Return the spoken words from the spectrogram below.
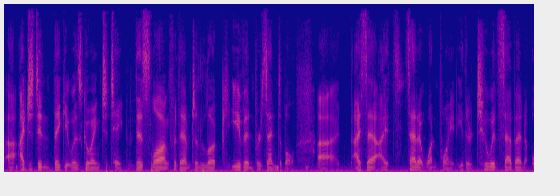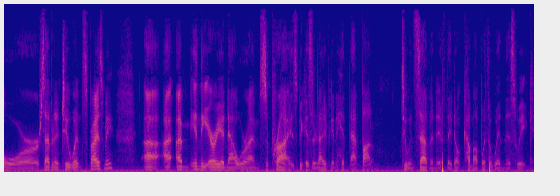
Uh, I just didn't think it was going to take this long for them to look even presentable. Uh, I said I said at one point either two and seven or seven and two wouldn't surprise me. Uh, I, I'm in the area now where I'm surprised because they're not even going to hit that bottom two and seven if they don't come up with a win this week.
